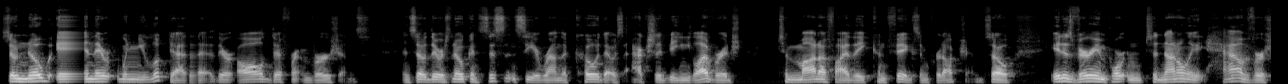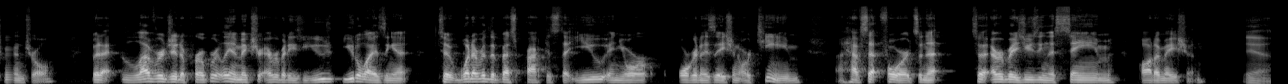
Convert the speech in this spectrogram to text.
So no, and there when you looked at it, they're all different versions. And so there was no consistency around the code that was actually being leveraged to modify the configs in production. So it is very important to not only have version control, but leverage it appropriately and make sure everybody's u- utilizing it to whatever the best practice that you and your organization or team uh, have set forward. So that so everybody's using the same automation. Yeah.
